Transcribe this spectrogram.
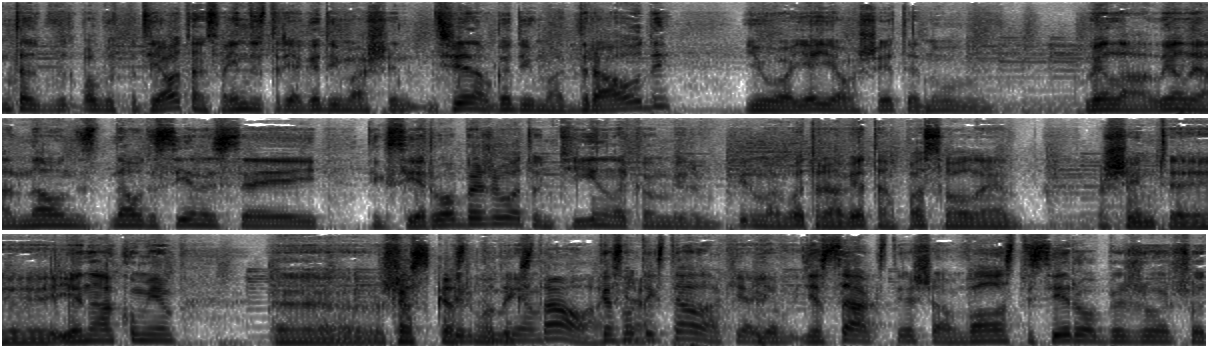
nu, būtu varbūt pat jautājums, vai industrijā gadījumā šie, šie nav gadījumā draudi, jo ja jau šie te, nu, lielā, lielajā naudas, naudas ienesēji tiks ierobežot, un Ķīna laikam ir pirmā, otrā vietā pasaulē ar šiem ienākumiem. uh, Kas- kas notiks tālāk, Kas jā. notiks tālāk? Jā, ja, ja sāks tiešām valstis ierobežot šo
